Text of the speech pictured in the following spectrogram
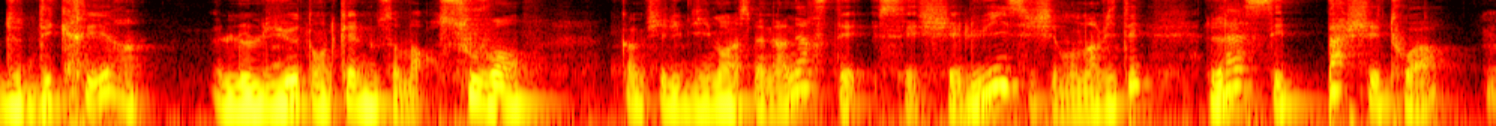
de décrire le lieu dans lequel nous sommes. Alors, souvent, comme Philippe Guimont la semaine dernière, c'était c'est chez lui, c'est chez mon invité. Là, c'est pas chez toi. Mm.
